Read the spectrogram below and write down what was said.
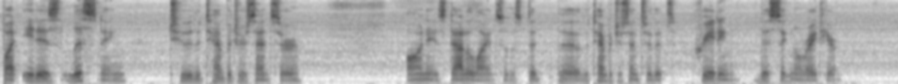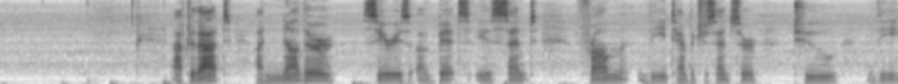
but it is listening to the temperature sensor on its data line. So the, the, the temperature sensor that's creating this signal right here. After that, another series of bits is sent from the temperature sensor to the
